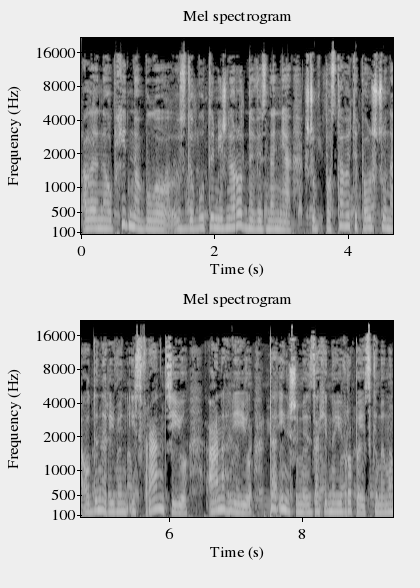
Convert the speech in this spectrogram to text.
але необхідно було здобути міжнародне визнання, щоб поставити Польщу на один рівень із Францією, Англією та іншими західноєвропейськими монархіями.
